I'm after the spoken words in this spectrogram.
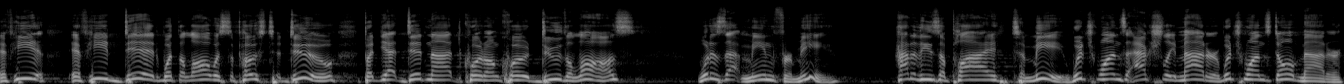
if he if he did what the law was supposed to do, but yet did not quote unquote do the laws, what does that mean for me? How do these apply to me? Which ones actually matter? Which ones don't matter?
